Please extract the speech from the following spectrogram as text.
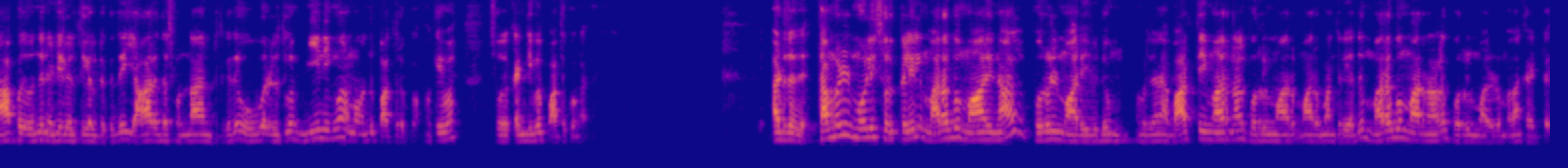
நாற்பது வந்து நெடில் எழுத்துகள் இருக்குது. யார் இதை சொன்னான்னு இருக்குது. ஒவ்வொரு எழுத்துக்கும் மீனிங்கும் நம்ம வந்து பார்த்துருக்கோம். ஓகேவா ஸோ கண்டிப்பாக பார்த்துக்கோங்க. அடுத்தது தமிழ் மொழி சொற்களில் மரபு மாறினால் பொருள் மாறிவிடும். அப்படிதானே? வார்த்தை மாறினால் பொருள் மாறு மாறுமான்னு தெரியாது. மரபு மாறினாலும் பொருள் மாறிடும் அதான் கரெக்ட்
